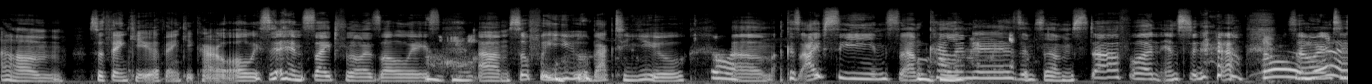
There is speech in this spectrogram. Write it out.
um, so thank you, thank you, Carol. Always insightful as always. Mm-hmm. Um, so for you, back to you, because um, I've seen some mm-hmm. calendars and some stuff on Instagram. Oh, so I wanted to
